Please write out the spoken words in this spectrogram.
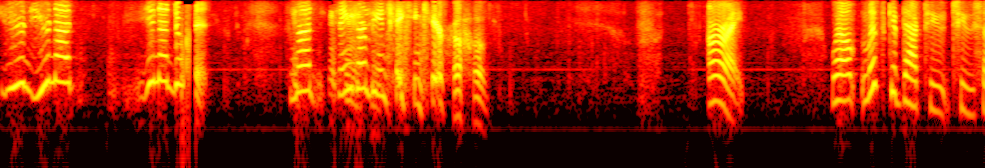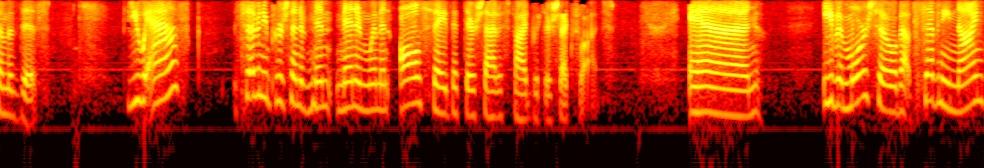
you you're not you're not doing it. It's not things aren't being taken care of. All right. Well, let's get back to to some of this. You ask 70% of men, men and women all say that they're satisfied with their sex lives. And even more so, about 79%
